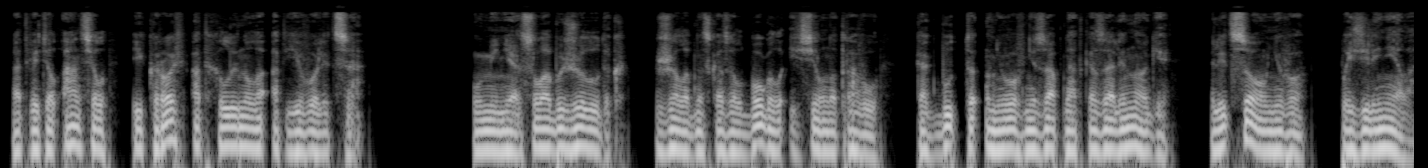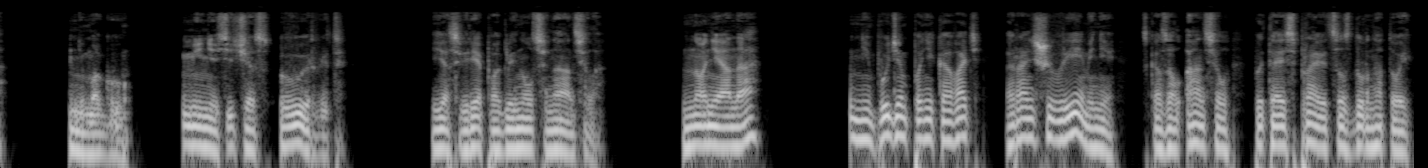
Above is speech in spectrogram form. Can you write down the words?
— ответил Ансел, и кровь отхлынула от его лица. «У меня слабый желудок», — жалобно сказал Богл и сел на траву, как будто у него внезапно отказали ноги. Лицо у него позеленело. «Не могу. Меня сейчас вырвет». Я свирепо оглянулся на Ансела. «Но не она?» «Не будем паниковать раньше времени», — сказал Ансел, пытаясь справиться с дурнотой.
